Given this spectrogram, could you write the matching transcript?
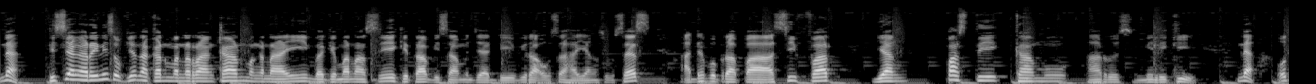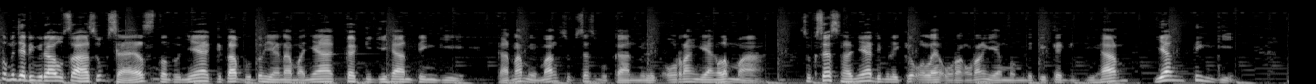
Nah di siang hari ini Sofyan akan menerangkan mengenai bagaimana sih kita bisa menjadi wirausaha yang sukses. Ada beberapa sifat yang pasti kamu harus miliki. Nah, untuk menjadi wirausaha sukses tentunya kita butuh yang namanya kegigihan tinggi. Karena memang sukses bukan milik orang yang lemah. Sukses hanya dimiliki oleh orang-orang yang memiliki kegigihan yang tinggi.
